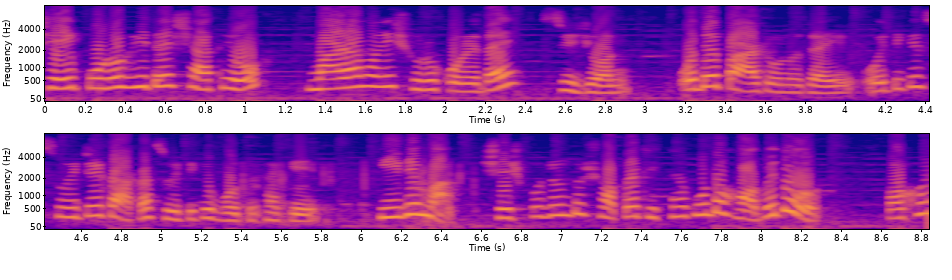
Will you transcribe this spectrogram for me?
সেই পুরোহিতের সাথেও মারামারি শুরু করে দেয় সৃজন ওদের পার্ট অনুযায়ী। ওইদিকে সুইটের কাকা সুইটিকে বলতে থাকে, কি রে মা, শেষ পর্যন্ত সবটা ঠিকঠাক মতো হবে তো? তখন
